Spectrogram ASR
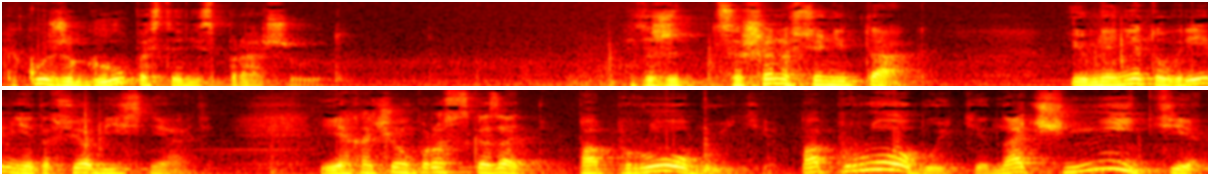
какую же глупость они спрашивают. Это же совершенно все не так. И у меня нет времени это все объяснять. И я хочу вам просто сказать, попробуйте, попробуйте, начните.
